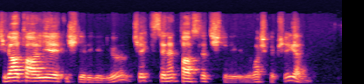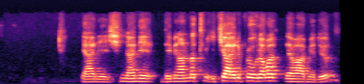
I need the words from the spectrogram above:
Kira tahliye işleri geliyor. Çek senet tahsilat işleri geliyor. Başka bir şey gelmiyor. Yani şimdi hani demin anlattım iki ayrı programa devam ediyorum.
